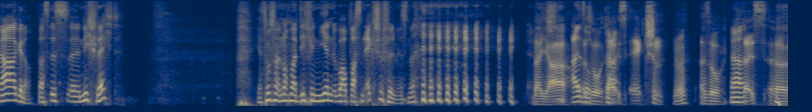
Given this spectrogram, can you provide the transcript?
ja, genau. Das ist äh, nicht schlecht. Jetzt muss man nochmal definieren überhaupt, was ein Actionfilm ist, ne? naja, also, also da ja. ist Action, ne? Also ja. da ist, äh,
